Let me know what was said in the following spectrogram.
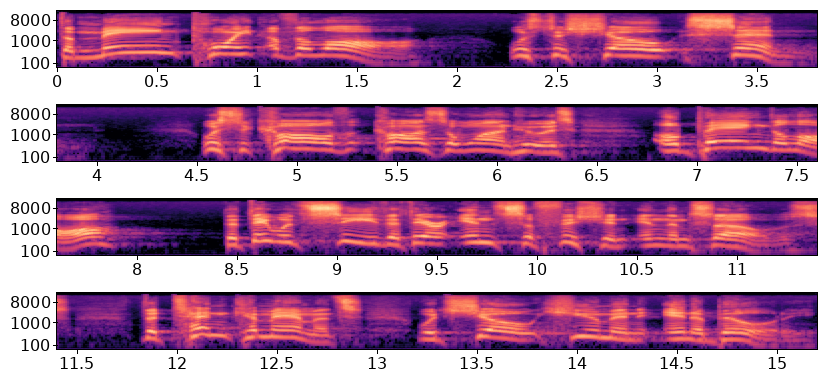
The main point of the law was to show sin, was to call, cause the one who is obeying the law that they would see that they are insufficient in themselves. The Ten Commandments would show human inability,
